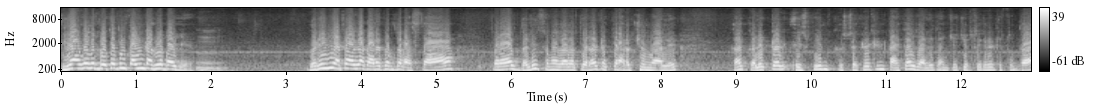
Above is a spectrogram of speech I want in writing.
हे अगोदर डोक्यातून काढून टाकलं पाहिजे. गरिबी हटावचा कार्यक्रम जर असता तर आज दलित समाजाला तेरा टक्के आरक्षण मिळाले. काय कलेक्टर एस पी सेक्रेटरी काय काय झाले त्यांचे चीफ सेक्रेटरी सुद्धा?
